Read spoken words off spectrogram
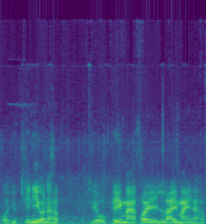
ขอหยุดแค่นี้ก่อนนะครับ เดี๋ยวเพลงมาค่อยไลฟ์ใหม่นะครับ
